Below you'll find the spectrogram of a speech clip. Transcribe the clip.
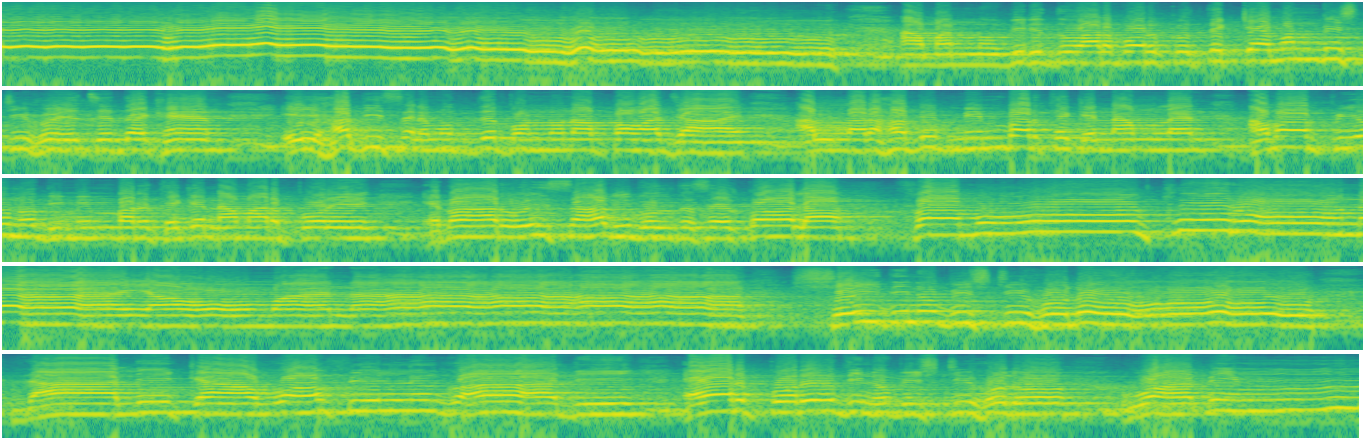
আমার নবীর দোয়ার বরকতে কেমন বৃষ্টি হয়েছে দেখেন। এই হাদিসের মধ্যে বর্ণনা পাওয়া যায়, আল্লাহর হাবিব মেম্বার থেকে নামলেন, আমার প্রিয় নবী মেম্বার থেকে নামার পরে এবার ওই সাহাবি বলতেছে, কলা সেই দিনও বৃষ্টি হলো। রালিকা ওয়াফিল গাদি, এর পরের দিনও বৃষ্টি হলো। ওয়ামিম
